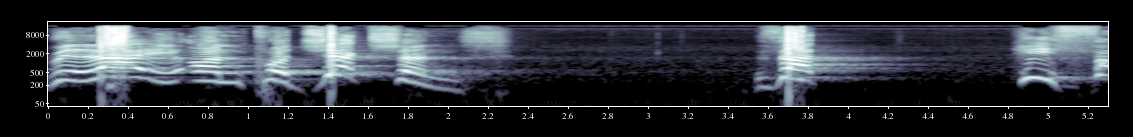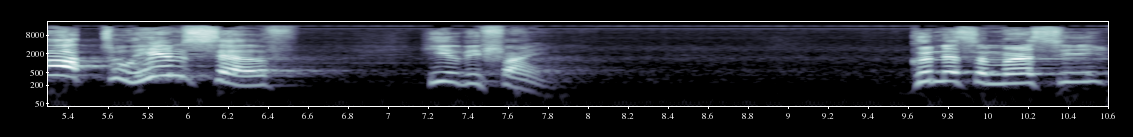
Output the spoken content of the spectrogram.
rely on projections that he thought to himself, he'll be fine? Goodness and mercy,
